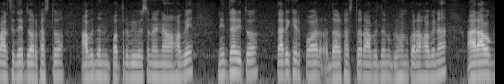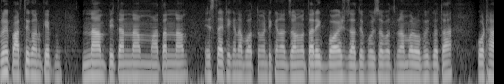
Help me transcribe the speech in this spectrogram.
প্রার্থীদের দরখাস্ত আবেদনপত্র বিবেচনায় নেওয়া হবে। নির্ধারিত তারিখের পর দরখাস্তর আবেদন গ্রহণ করা হবে না। আর আগ্রহী প্রার্থীগণকে নাম, পিতার নাম, মাতার নাম, স্থায়ী ঠিকানা, বর্তমান ঠিকানা, জন্ম তারিখ, বয়স, জাতীয় পরিচয়পত্র নাম্বার, অভিজ্ঞতা কোঠা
